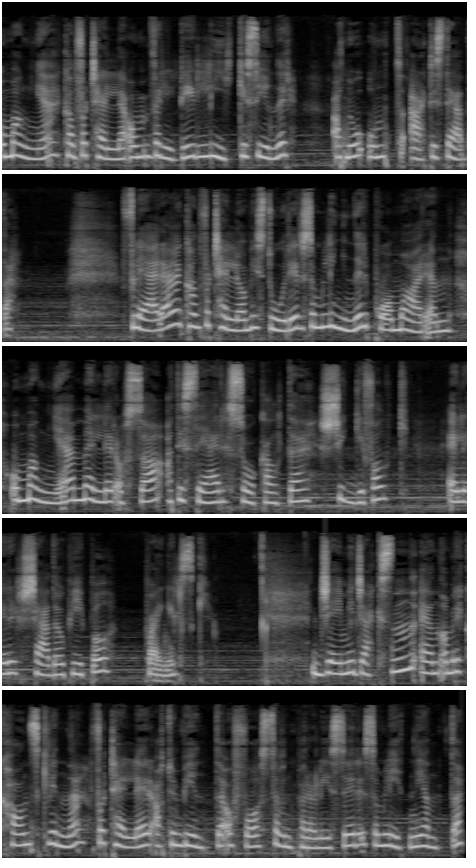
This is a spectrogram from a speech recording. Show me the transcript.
og mange kan fortelle om veldig like syner, at noe ondt er til stede. Flere kan fortelle om historier som ligner på Maren, og mange melder også at de ser såkalte skyggefolk, eller shadow people på engelsk. Jamie Jackson, en amerikansk kvinne, forteller at hun begynte å få søvnparalyser som liten jente,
